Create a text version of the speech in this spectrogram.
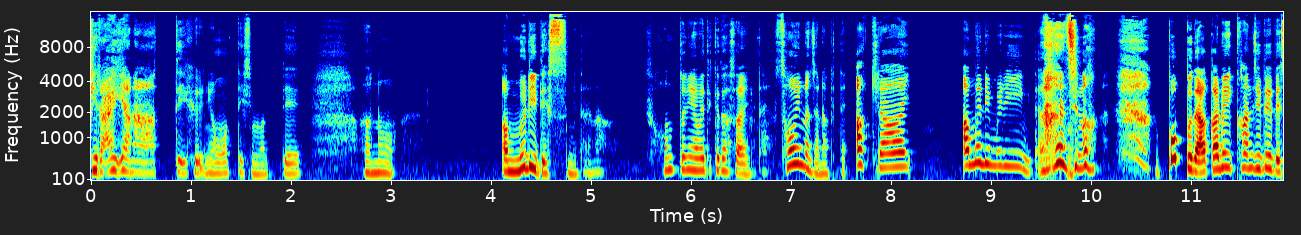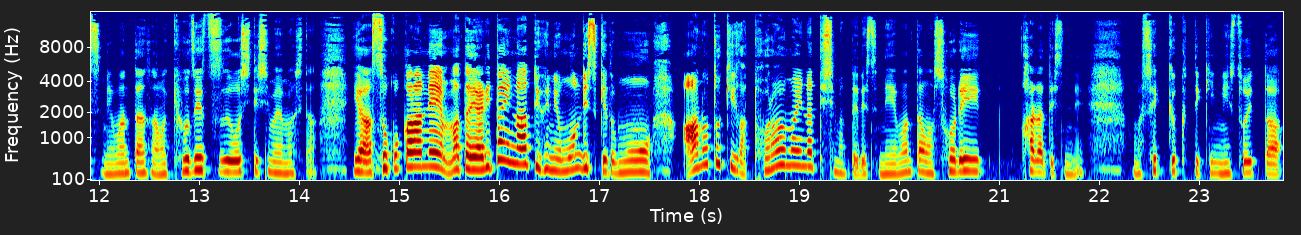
嫌いやなっていう風に思ってしまって、あの、あ、無理ですみたいな。本当にやめてくださいみたいな。そういうのじゃなくて、あ、嫌い。あ、無理無理みたいな感じの、ポップで明るい感じでですね、ワンタンさんは拒絶をしてしまいました。いや、そこからね、またやりたいなっていうふうに思うんですけども、あの時がトラウマになってしまってですね、ワンタンはそれからですね、まあ、積極的にそういった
